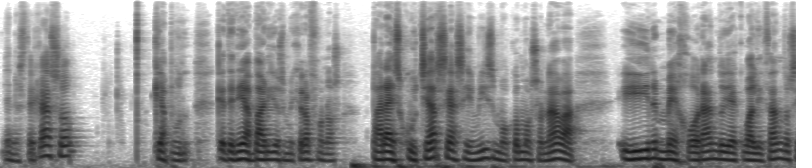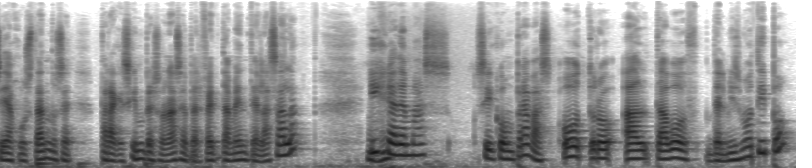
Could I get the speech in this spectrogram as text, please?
en este caso, que, que, tenía varios micrófonos para escucharse a sí mismo cómo sonaba e ir mejorando y ecualizándose y ajustándose para que siempre sonase perfectamente en la sala, y que además, si comprabas otro altavoz del mismo tipo,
